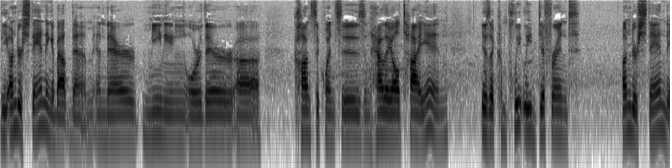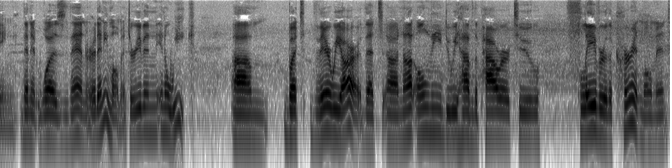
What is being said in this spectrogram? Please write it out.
the understanding about them and their meaning or their uh, consequences and how they all tie in is a completely different understanding than it was then or at any moment or even in a week. Um, but there we are, that uh, not only do we have the power to flavor the current moment,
